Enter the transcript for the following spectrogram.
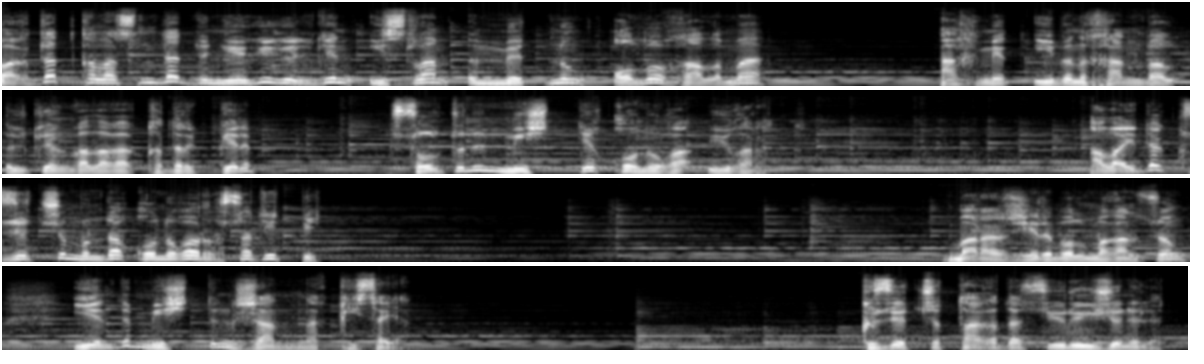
бағдат қаласында дүниеге келген ислам үмметінің ұлы ғалымы ахмет ибн ханбал үлкен қалаға қыдырып келіп сол түні мешітте қонуға ұйғарады алайда күзетші мұнда қонуға рұқсат етпейді. Барар жері болмаған соң енді мешіттің жанына қисаяды. Күзетші тағы да сүйрей жөнеледі.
